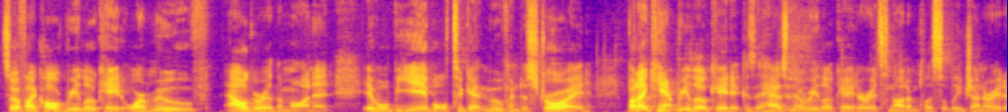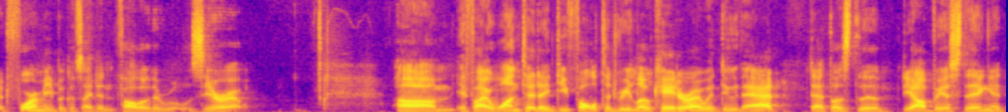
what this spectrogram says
so if I call relocate or move algorithm on it, it will be able to get move and destroyed. But I can't relocate it because it has no relocator. It's not implicitly generated for me because I didn't follow the rule of zero. Um, if I wanted a defaulted relocator, I would do that. That does the, the obvious thing. It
